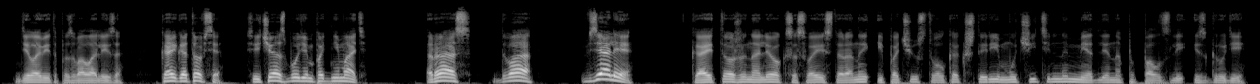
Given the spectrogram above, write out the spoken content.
— деловито позвала Лиза. «Кай, готовься, сейчас будем поднимать. Раз, два, взяли!» Кай тоже налег со своей стороны и почувствовал, как штыри мучительно медленно поползли из груди.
